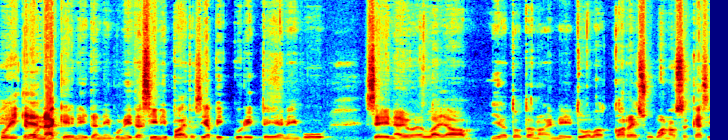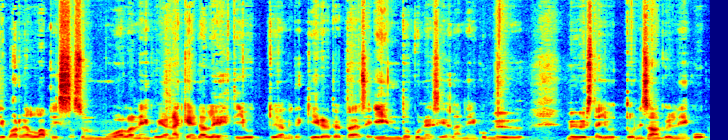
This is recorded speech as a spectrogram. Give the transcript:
Huikea. Ja kun näkee niitä, niin kuin niitä sinipaitaisia pikkurittejä niin kuin Seinäjoella ja, ja tota noin, niin tuolla Karesuvanossa käsivarren Lapissa sun muualla niin kuin, ja näkee niitä lehtijuttuja, mitä kirjoitetaan ja se into, kun ne siellä niin kuin myy, myy sitä juttua, niin se on kyllä, niin kuin,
